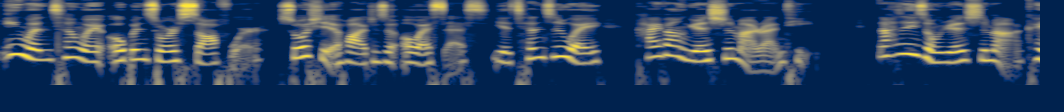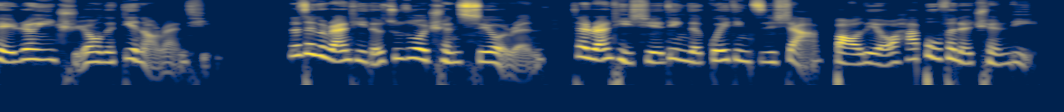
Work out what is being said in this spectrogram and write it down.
英文称为 Open Source Software，缩写的话就是 OSS，也称之为开放原始码软体。那是一种原始码可以任意取用的电脑软体。那这个软体的著作权持有人在软体协定的规定之下，保留他部分的权利，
